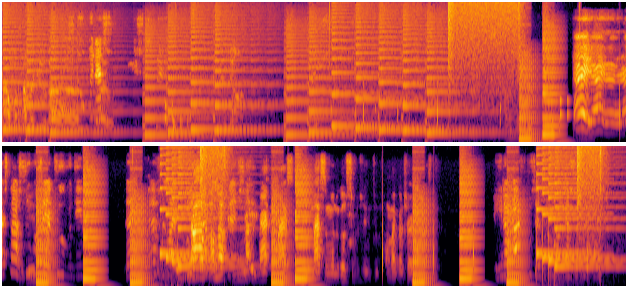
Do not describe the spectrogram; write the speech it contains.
I'm, I'm gonna do uh. Stupid. That's you stupid. Hey, hey, hey, that's not Super Saiyan 2, Vegeta. That's, that's like. No, I'm not. Ma- Ma- Max, Max, I'm gonna go Super Saiyan 2. I'm not gonna try to. Max. He don't got Super Saiyan 2, he Super Saiyan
